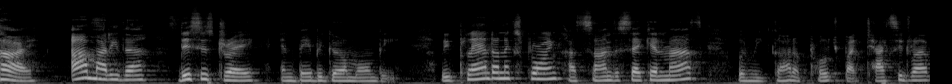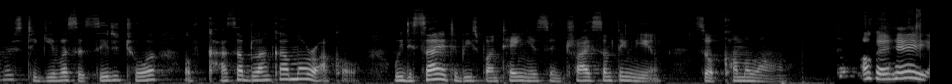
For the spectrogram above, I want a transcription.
Hi, I'm Mariitha. This is Dre and baby girl Mombi. We planned on exploring Hassan II Mosque when we got approached by taxi drivers to give us a city tour of Casablanca, Morocco. We decided to be spontaneous and try something new, so come along. Okay, hey,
